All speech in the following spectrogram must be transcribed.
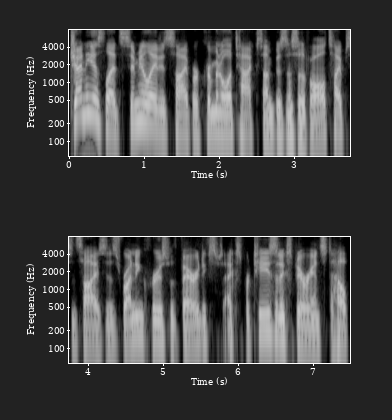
Jenny has led simulated cyber criminal attacks on businesses of all types and sizes, running crews with varied ex- expertise and experience to help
